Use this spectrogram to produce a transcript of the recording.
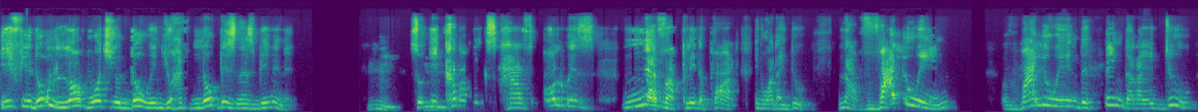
if you don't love what you're doing, you have no business being in it. Mm. So mm. economics has always never played a part in what I do. Now, valuing, valuing the thing that I do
